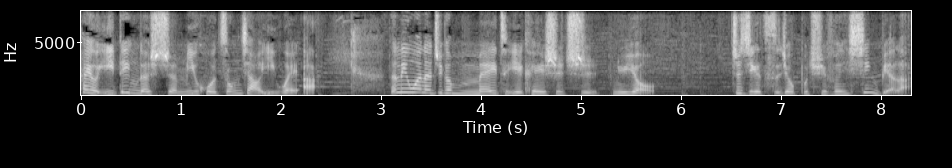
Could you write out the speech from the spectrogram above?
它有一定的神秘或宗教意味啊。那另外呢，这个 mate 也可以是指女友，这几个词就不区分性别了。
